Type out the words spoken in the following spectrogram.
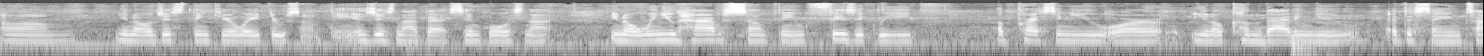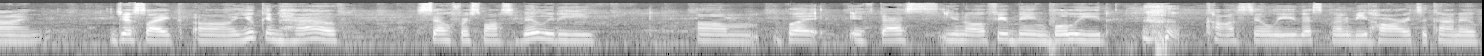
um, you know, just think your way through something. It's just not that simple. It's not, you know, when you have something physically oppressing you or you know combating you at the same time just like uh, you can have self responsibility um, but if that's you know if you're being bullied constantly that's going to be hard to kind of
